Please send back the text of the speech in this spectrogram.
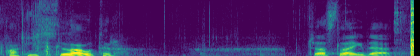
Fucking slaughter. Just like that.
